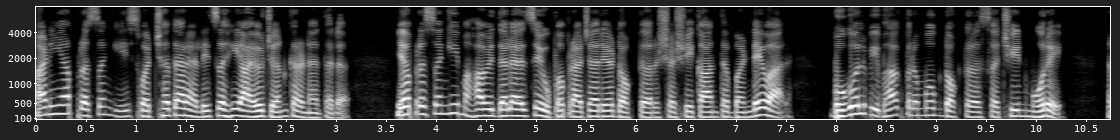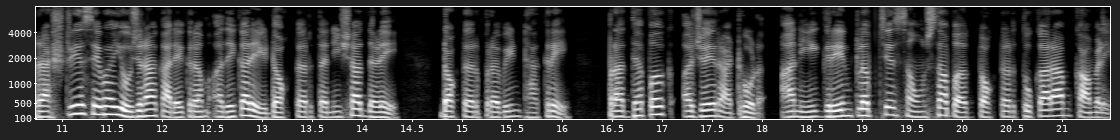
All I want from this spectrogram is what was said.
आणि या प्रसंगी स्वच्छता रॅलीचंही आयोजन करण्यात आलं. या प्रसंगी महाविद्यालयाचे उपप्राचार्य डॉक्टर शशिकांत बंडेवार भूगोल विभाग प्रमुख डॉक्टर सचिन मोरे राष्ट्रीय सेवा योजना कार्यक्रम अधिकारी डॉक्टर तनिषा दळे डॉक्टर प्रवीण ठाकरे प्राध्यापक अजय राठोड आणि ग्रेन क्लबचे संस्थापक डॉक्टर तुकाराम कांबळे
